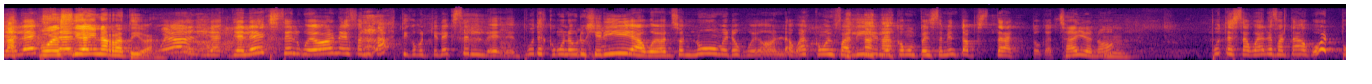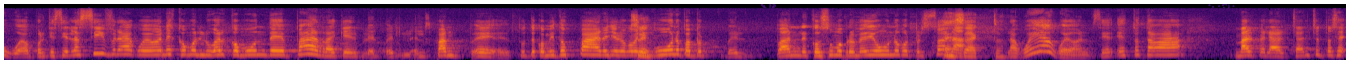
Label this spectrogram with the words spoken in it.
Y el Excel. Poesía y narrativa. Weón, y, y el Excel, weón, es fantástico, porque el Excel, eh, eh, puta, es como una brujería, weón, son números, weón, la weá es como infalible, es como un pensamiento abstracto, ¿cachai o no? Puta, a esa weá le faltaba Word, pues, weón, porque si en la cifra, weón, es como el lugar común de parra, que el, el- el pan, eh, tú te comís dos panes, yo no comí Sí. ninguno, el pan de consumo promedio uno por persona. Exacto. La weá, weón, esto estaba mal pelado el chancho, entonces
